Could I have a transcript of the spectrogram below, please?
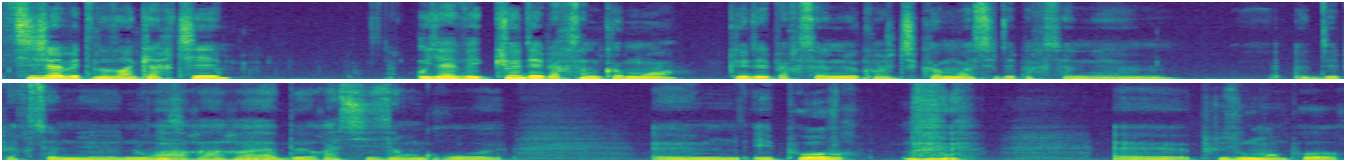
si j'avais été dans un quartier où il y avait que des personnes comme moi, que des personnes, quand je dis comme moi, c'est des personnes, euh, des personnes noires, arabes, racisées en gros, euh, euh, et pauvres, plus ou moins pauvres.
